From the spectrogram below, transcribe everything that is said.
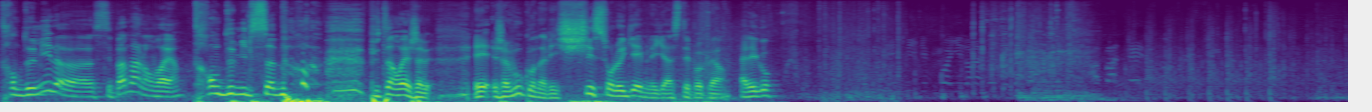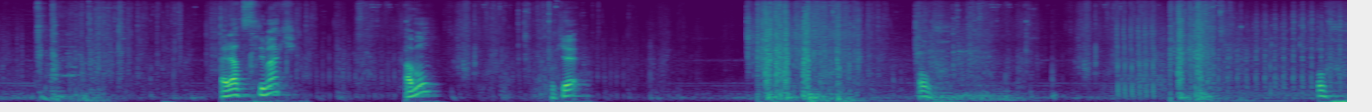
32 000, euh, c'est pas mal en vrai. Hein. 32 000 subs. Putain, ouais, j'avais. Et j'avoue qu'on avait chié sur le game, les gars, à cette époque-là. Allez, go. Alerte streamac Ah bon? Ok. Oh. Ouf.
